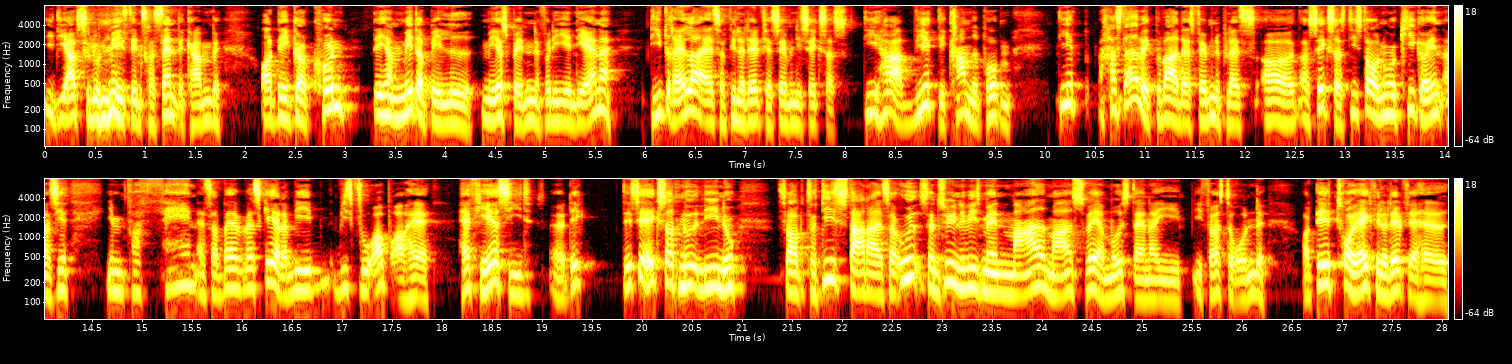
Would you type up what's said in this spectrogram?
i de absolut mest interessante kampe, og det gør kun det her midterbillede mere spændende, fordi Indiana, de driller altså Philadelphia 76ers. De har virkelig krammet på dem. De har stadigvæk bevaret deres femteplads, og, og Sixers, de står nu og kigger ind og siger, jamen for fanden, altså hvad, hvad sker der? Vi, vi skulle op og have, have fjerde seed. Øh, det, det ser ikke sådan ud lige nu. Så, så de starter altså ud sandsynligvis med en meget, meget svær modstander i, i første runde. Og det tror jeg ikke, Philadelphia havde,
